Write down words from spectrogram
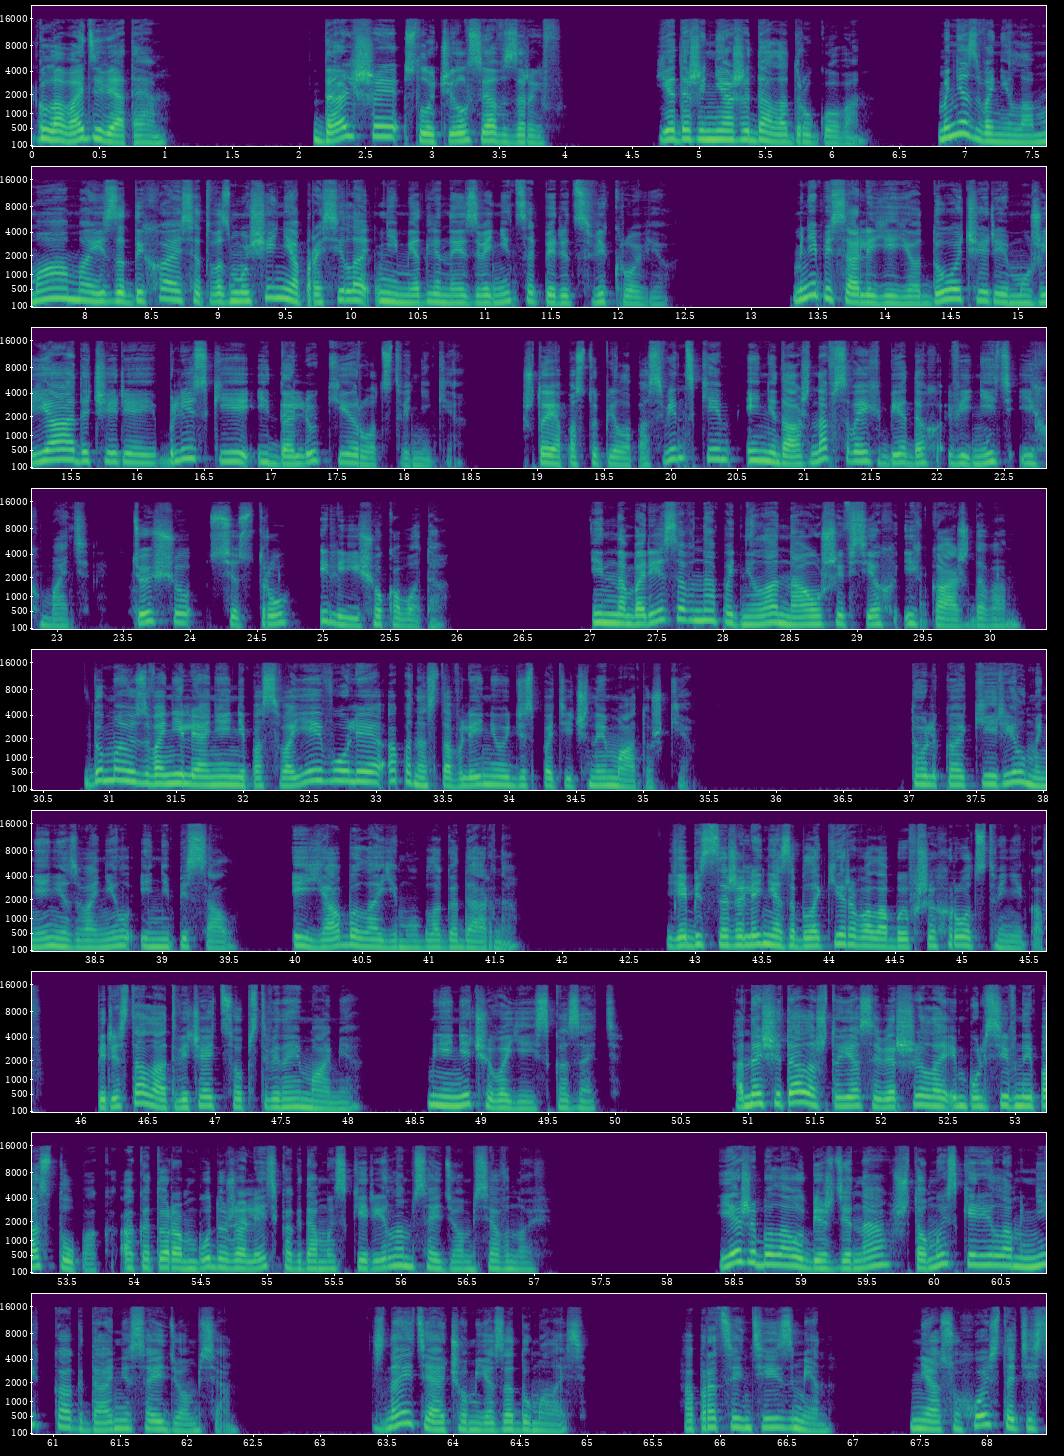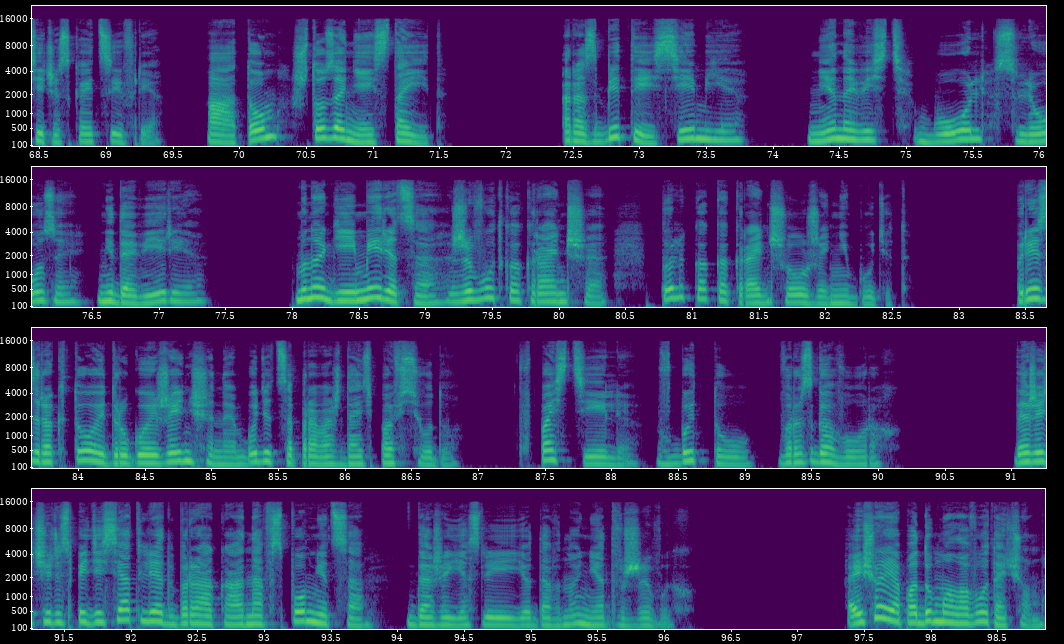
Глава 9. Дальше случился взрыв. Я даже не ожидала другого. Мне звонила мама и, задыхаясь от возмущения, просила немедленно извиниться перед свекровью. Мне писали ее дочери, мужья дочерей, близкие и далекие родственники, что я поступила по-свински и не должна в своих бедах винить их мать, тещу, сестру или еще кого-то. Инна Борисовна подняла на уши всех и каждого. Думаю, звонили они не по своей воле, а по наставлению деспотичной матушки. Только Кирилл мне не звонил и не писал, и я была ему благодарна. Я без сожаления заблокировала бывших родственников, перестала отвечать собственной маме. Мне нечего ей сказать. Она считала, что я совершила импульсивный поступок, о котором буду жалеть, когда мы с Кириллом сойдемся вновь. Я же была убеждена, что мы с Кириллом никогда не сойдемся. Знаете, о чем я задумалась? О проценте измен. Не о сухой статистической цифре, а о том, что за ней стоит. Разбитые семьи, ненависть, боль, слезы, недоверие. Многие мирятся, живут как раньше, только как раньше уже не будет. Призрак той и другой женщины будет сопровождать повсюду. В постели, в быту, в разговорах. Даже через 50 лет брака она вспомнится, даже если ее давно нет в живых. А еще я подумала вот о чем.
